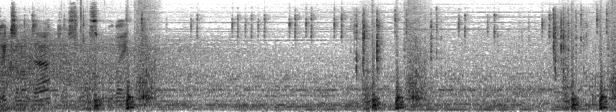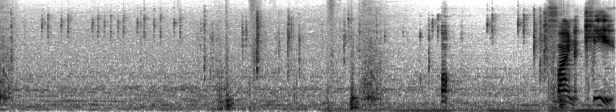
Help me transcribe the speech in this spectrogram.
Take some of that. This looks great. Find a key.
